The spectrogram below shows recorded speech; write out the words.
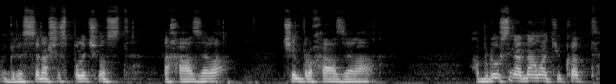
kde se naše společnost nacházela, čím procházela a budou si nad náma ťukat,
